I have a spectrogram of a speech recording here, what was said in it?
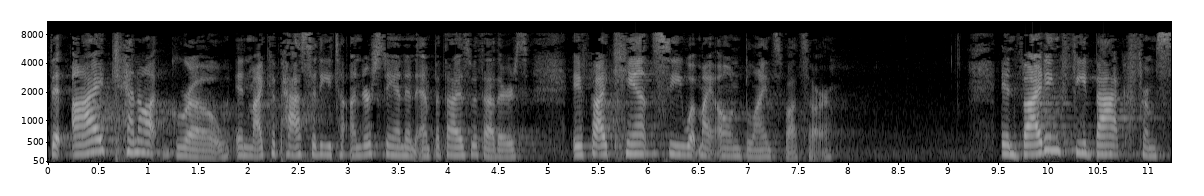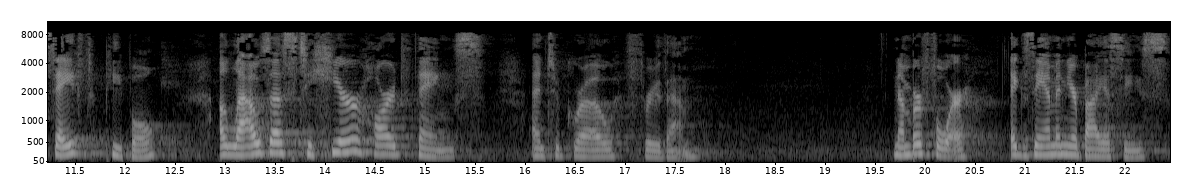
that I cannot grow in my capacity to understand and empathize with others if I can't see what my own blind spots are. Inviting feedback from safe people allows us to hear hard things and to grow through them. Number four, examine your biases.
